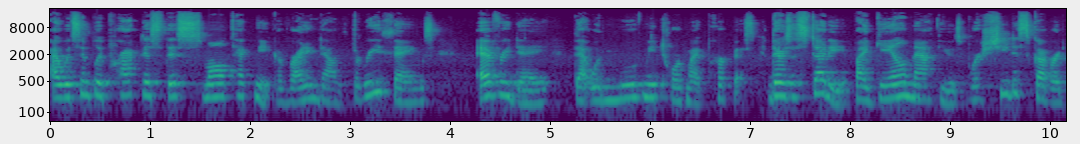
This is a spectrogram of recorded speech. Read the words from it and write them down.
I would simply practice this small technique of writing down three things every day that would move me toward my purpose. There's a study by Gail Matthews where she discovered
